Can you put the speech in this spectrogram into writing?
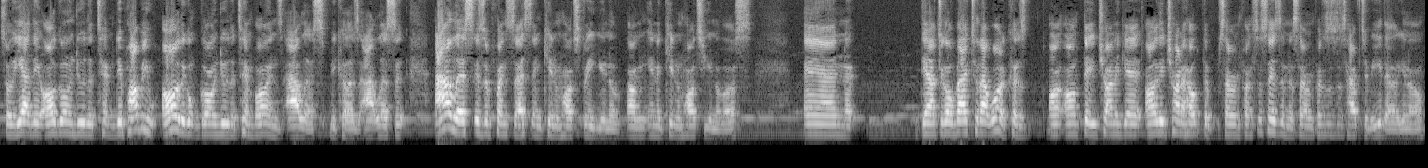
So yeah, they all go and do the Tim. They probably all going to do the Tim Burton's Alice because Alice Alice is a princess in Kingdom Hearts three um in the Kingdom Hearts universe, and they have to go back to that world because aren't they trying to get? Are they trying to help the seven princesses? And the seven princesses have to be there, you know.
